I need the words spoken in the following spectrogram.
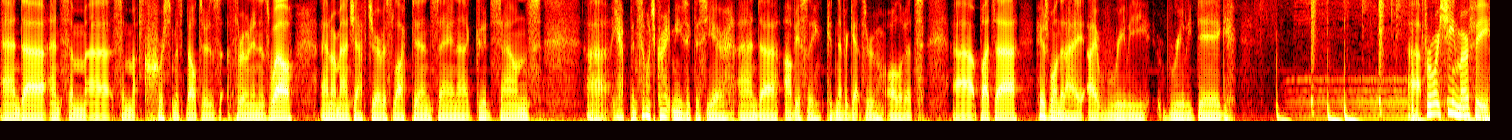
And uh, and some uh, some Christmas belters thrown in as well, and our man Jeff Jervis locked in saying uh, good sounds uh, yeah, been so much great music this year, and uh, obviously could never get through all of it. Uh, but uh, here's one that I, I really, really dig. Uh, for Roisin Murphy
